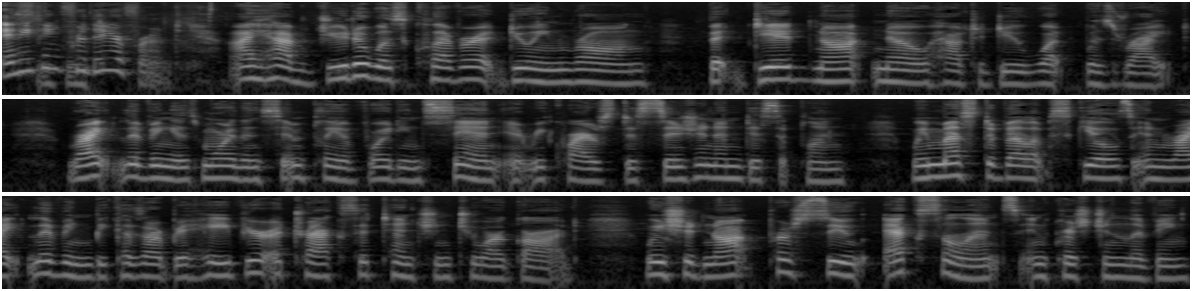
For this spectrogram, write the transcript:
Anything for there, friend? i have judah was clever at doing wrong but did not know how to do what was right. Right living is more than simply avoiding sin. It requires decision and discipline We must develop skills in right living because our behavior attracts attention to our God. We should not pursue excellence in Christian living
